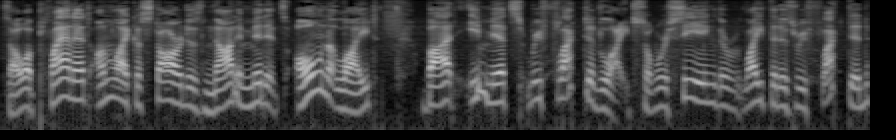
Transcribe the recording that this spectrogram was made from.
So a planet, unlike a star, does not emit its own light, but emits reflected light. So we're seeing the light that is reflected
